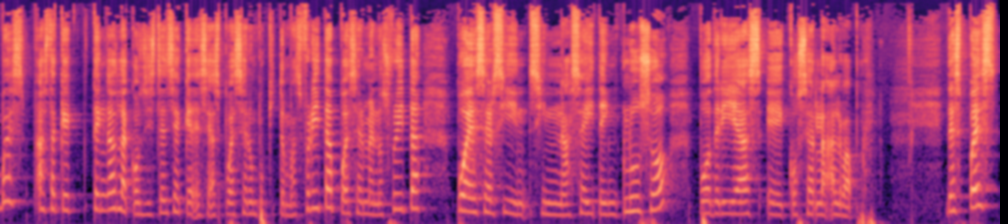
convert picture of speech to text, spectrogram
pues hasta que tengas la consistencia que deseas. Puede ser un poquito más frita, puede ser menos frita, puede ser sin, sin aceite incluso, podrías eh, cocerla al vapor. Después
